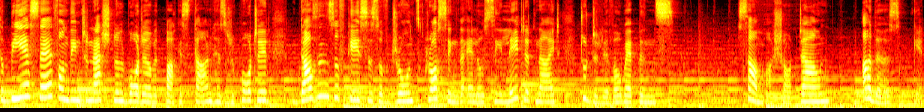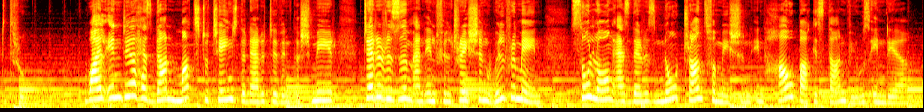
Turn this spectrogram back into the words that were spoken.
The BSF on the international border with Pakistan has reported dozens of cases of drones crossing the LOC late at night to deliver weapons. Some are shot down, others get through. While India has done much to change the narrative in Kashmir, terrorism and infiltration will remain so long as there is no transformation in how Pakistan views India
